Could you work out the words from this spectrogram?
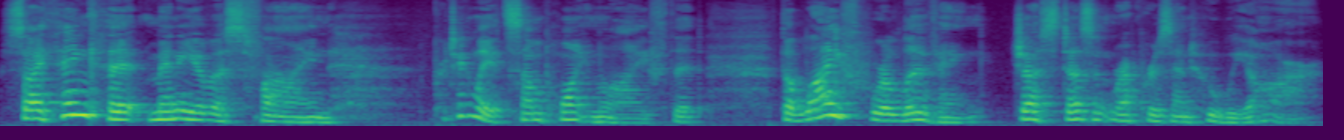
So I think that many of us find, particularly at some point in life, that the life we're living just doesn't represent who we are.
